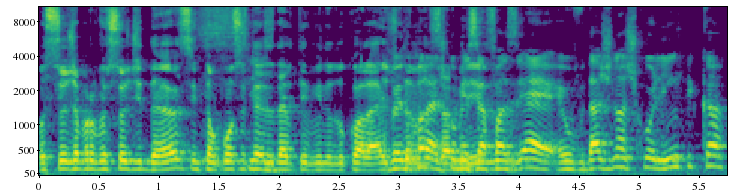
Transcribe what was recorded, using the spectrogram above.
Você hoje é professor de dança, então com certeza deve ter vindo do colégio. Veio do também colégio, comecei a fazer. É, eu da ginástica olímpica.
